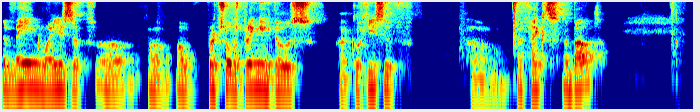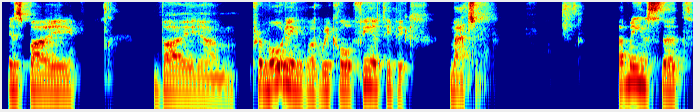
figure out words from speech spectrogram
the main ways of, uh, of rituals bringing those uh, cohesive um, effects about is by by um, promoting what we call phenotypic matching. That means that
